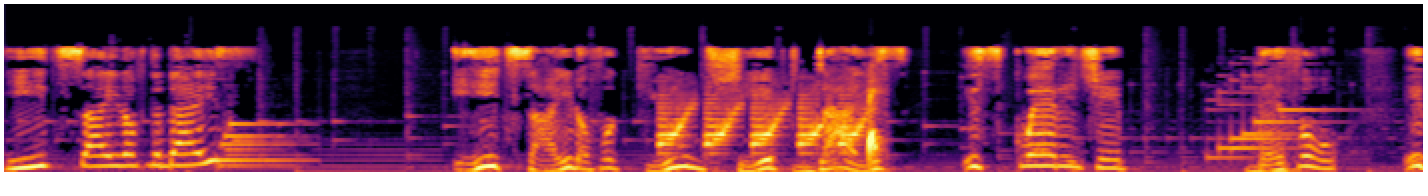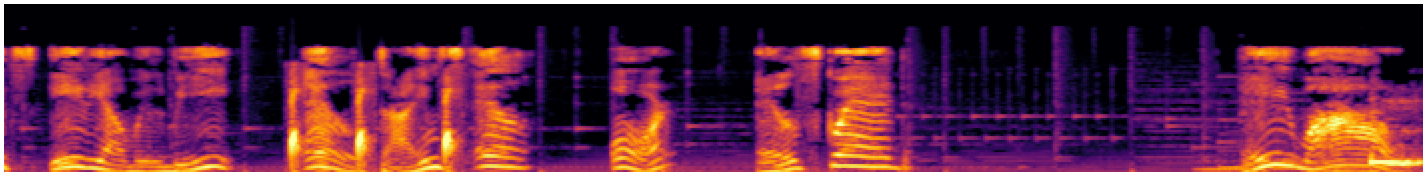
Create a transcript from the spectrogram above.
each side of the dice? Each side of a cube-shaped dice is square in shape. Therefore, its area will be L times L or L squared. Hey wow!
